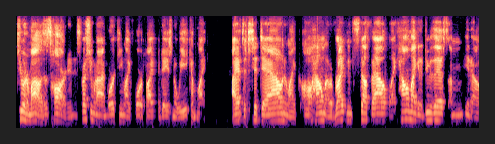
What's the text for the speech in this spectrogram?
200 miles, it's hard. And especially when I'm working like four or five days in a week, I'm like, I have to sit down and like, oh, how am I writing stuff out? Like, how am I going to do this? I'm, you know,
